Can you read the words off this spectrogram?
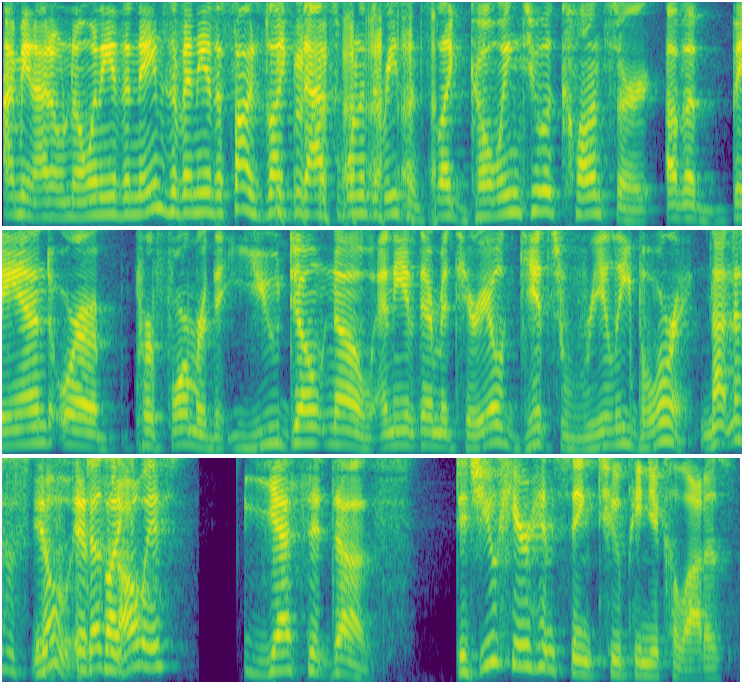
I mean, I don't know any of the names of any of the songs. Like that's one of the reasons. Like going to a concert of a band or a performer that you don't know any of their material gets really boring. Not necessarily. No, it doesn't like- always. Yes, it does. Did you hear him sing two pina coladas?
